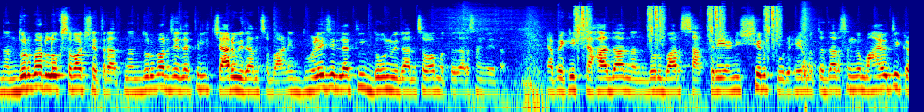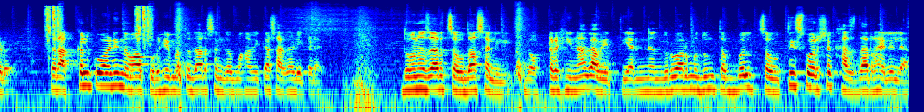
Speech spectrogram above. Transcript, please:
नंदुरबार लोकसभा क्षेत्रात नंदुरबार जिल्ह्यातील चार विधानसभा आणि धुळे जिल्ह्यातील दोन विधानसभा मतदारसंघ येतात. यापैकी शहादा नंदुरबार साक्री आणि शिरपूर हे मतदारसंघ महायुतीकडं तर अक्कलकुवा आणि नवापूर हे मतदारसंघ महाविकास आघाडीकडे आहेत. दोन हजार चौदा साली डॉक्टर हिना गावित यांनी नंदुरबारमधून तब्बल चौतीस वर्ष खासदार राहिलेल्या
